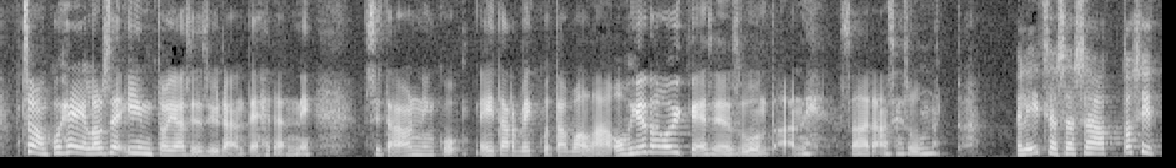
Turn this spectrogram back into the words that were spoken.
Mutta se on, kun heillä on se into ja se sydän tehdä, niin sitä on niin kuin, ei tarvitse tavallaan ohjata oikeaan suuntaan, niin saadaan se suunnattua. Eli itse asiassa sä oot tosi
